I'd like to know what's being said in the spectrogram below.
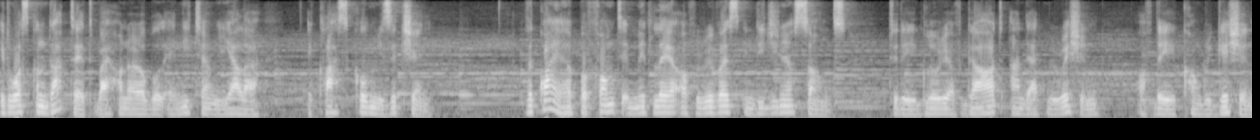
It was conducted by Honorable Enitem Yala, a classical musician. The choir performed a medley of Rivers indigenous songs to the glory of God and the admiration of the congregation.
